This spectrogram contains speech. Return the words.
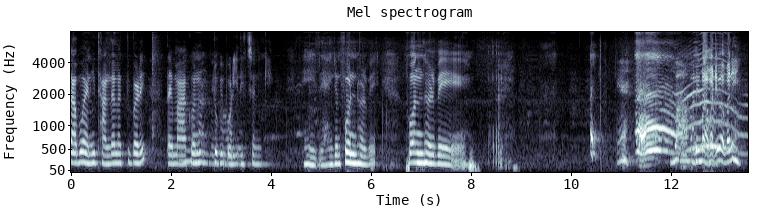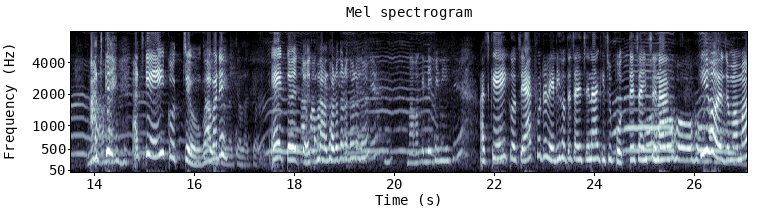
যাব অ্যানি ঠান্ডা লাগতে পারে তাই মা এখন টুপি পরিয়ে দিচ্ছে নাকি এই যে একজন ফোন ধরবে ফোন ধরবে। বাবারে বাবারে বাবারে। আজকে আজকে এই করছে ও বাবারে। এই তো এই তো এই তো। না ধরো ধরো ধরো ধরো। বাবাকে ডেকে নিয়েছে। আজকে এই করছে এক ফোঁটা রেডি হতে চাইছে না কিছু পরতে চাইছে না। কি হয়েছে মামা?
